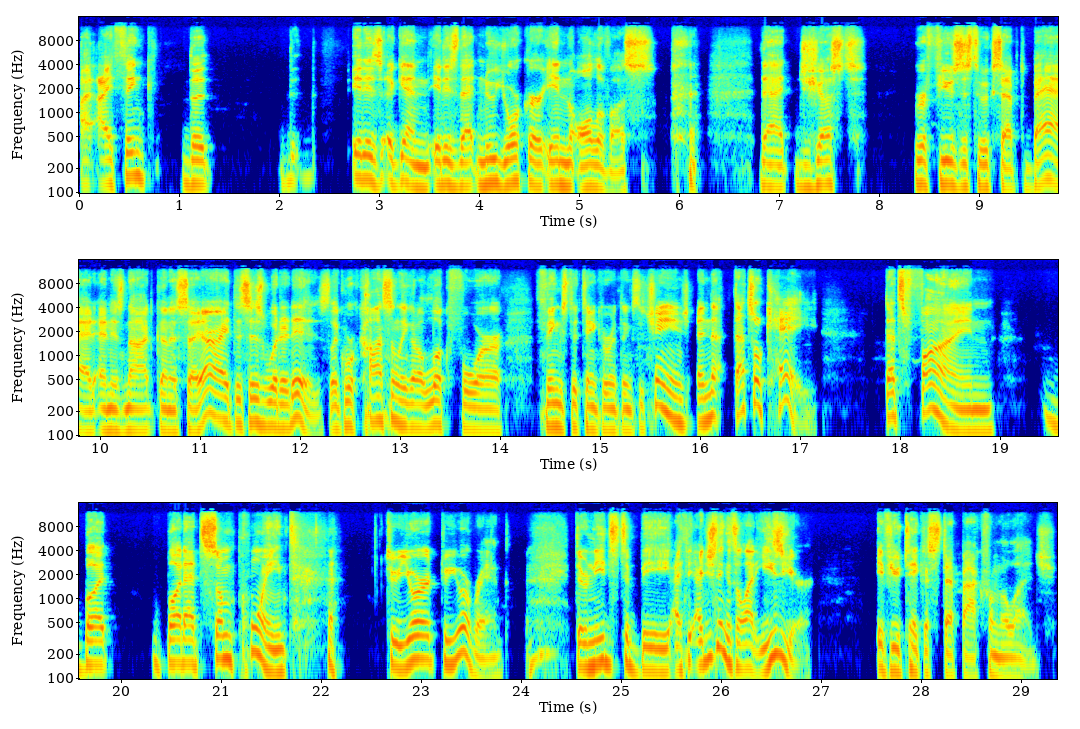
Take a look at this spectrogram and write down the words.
I, I think the, the, it is again, it is that New Yorker in all of us that just refuses to accept bad and is not going to say, all right, this is what it is. Like we're constantly going to look for things to tinker and things to change. And that, that's okay. That's fine. But, but at some point to your, to your rant, there needs to be, I think, I just think it's a lot easier if you take a step back from the ledge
